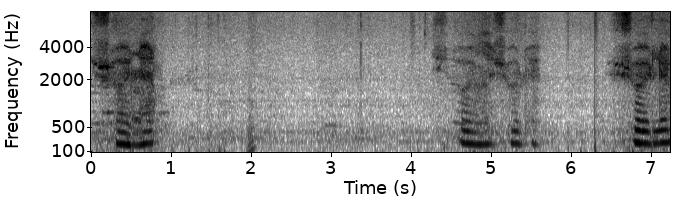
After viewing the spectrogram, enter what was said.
Şöyle. Şöyle şöyle. Şöyle.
